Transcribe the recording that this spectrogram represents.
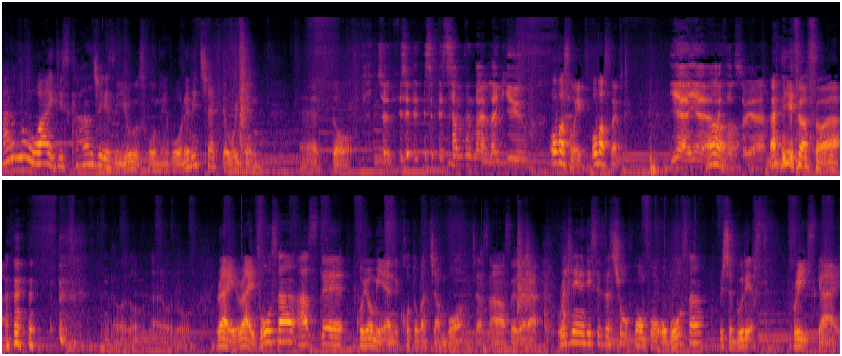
I don't know why this kanji is used for nebo. Let me check the origin. えーっと、So is it is it, it's something that like you oversleep, overslept. Yeah, yeah, I Oh. thought so, yeah. いいそ Right, right. 坊さん as the 暦 and 言葉ちゃんぼ just answer that. uh, Originally, this is a short form for お坊さん which is a Buddhist priest guy,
